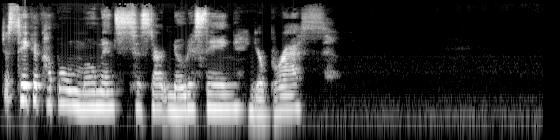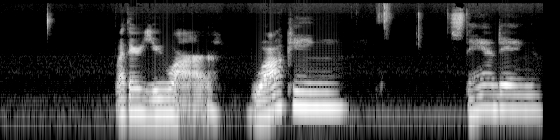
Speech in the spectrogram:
just take a couple moments to start noticing your breath. Whether you are walking, standing,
